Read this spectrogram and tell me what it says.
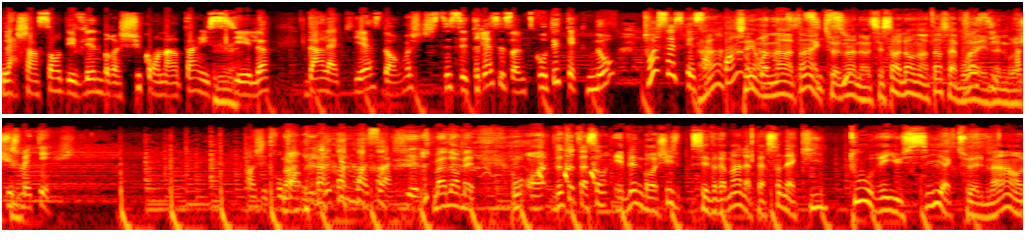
la chanson d'Evelyne Brochu qu'on entend ici et là dans la pièce. Donc moi, je c'est très, c'est un petit côté techno. Toi, c'est ce que ça Ah, parle? on l'entend actuellement, là. C'est ça, là, on entend sa voix. Evelyne Brochu. je me tais. Oh, j'ai trop Non. parlé. Recule-moi ça, Achille. Mais non, mais on- on- de toute façon, Evelyne Brochy, c'est vraiment la personne à qui tout réussit actuellement.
